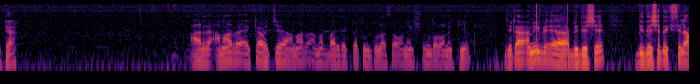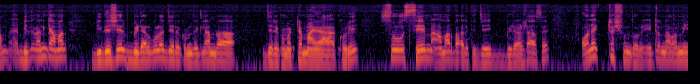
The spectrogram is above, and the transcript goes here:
এটা। আর আমার একটা হচ্ছে আমার আমার বাড়িতে একটা তুলতুল আছে, অনেক সুন্দর, অনেক কিউট যেটা আমি বিদেশে বিদেশে দেখছিলাম। মানে কি আমার বিদেশের বিড়ালগুলো যেরকম দেখলে আমরা যেরকম একটা মায়া করি। সো সেম আমার বাড়িতে যে বিড়ালটা আছে, অনেকটা সুন্দর। এটার নাম আমি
